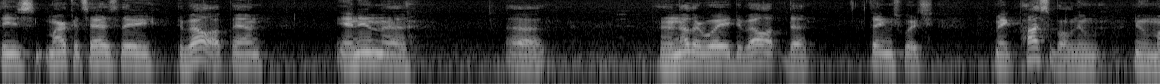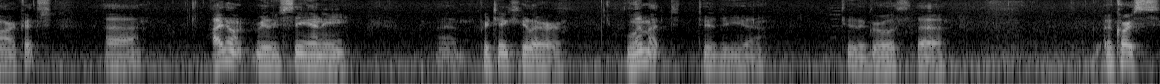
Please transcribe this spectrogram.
these markets as they develop and and in the, uh, in another way develop the things which make possible new new markets. Uh, I don't really see any uh, particular limit to the uh, to the growth. Uh, of course,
